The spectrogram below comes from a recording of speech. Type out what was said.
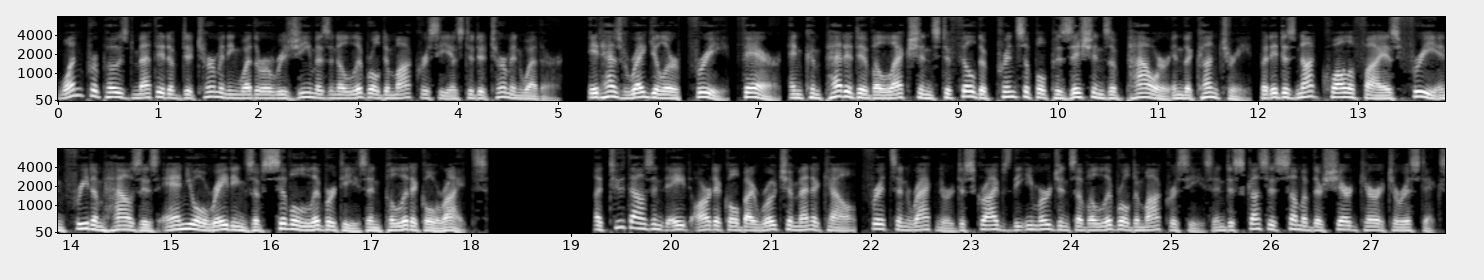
One proposed method of determining whether a regime is an illiberal democracy is to determine whether it has regular, free, fair, and competitive elections to fill the principal positions of power in the country, but it does not qualify as free in Freedom House's annual ratings of civil liberties and political rights. A 2008 article by Rocha Menocal, Fritz and Rakner describes the emergence of illiberal democracies and discusses some of their shared characteristics.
